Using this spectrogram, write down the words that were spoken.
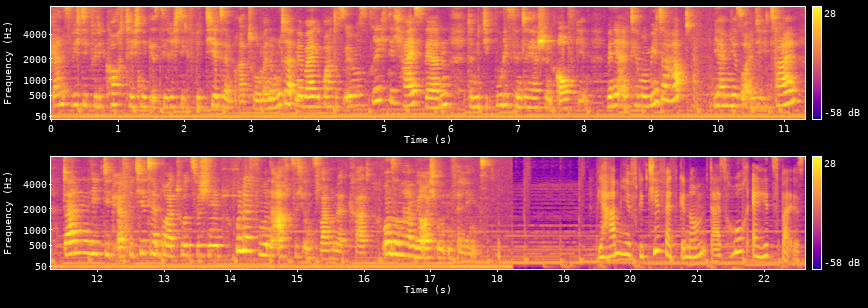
Ganz wichtig für die Kochtechnik ist die richtige Frittiertemperatur. Meine Mutter hat mir beigebracht, das Öl muss richtig heiß werden, damit die Budis hinterher schön aufgehen. Wenn ihr ein Thermometer habt, wir haben hier so einen digitalen, dann liegt die Frittiertemperatur zwischen 185 und 200 Grad. Unseren haben wir euch unten verlinkt. Wir haben hier Frittierfett genommen, da es hoch erhitzbar ist.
